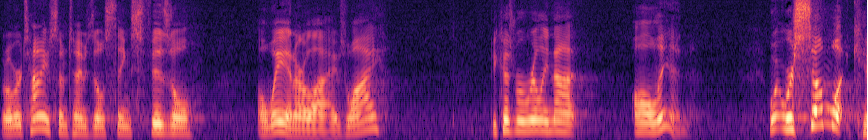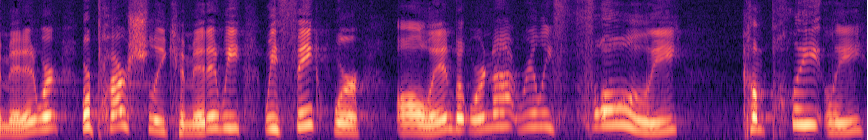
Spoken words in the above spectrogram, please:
But over time, sometimes those things fizzle away in our lives. Why? Because we're really not all in. We're somewhat committed, we're, we're partially committed. We, we think we're all in, but we're not really fully, completely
